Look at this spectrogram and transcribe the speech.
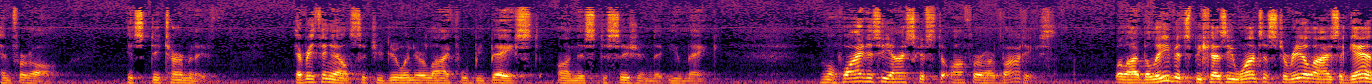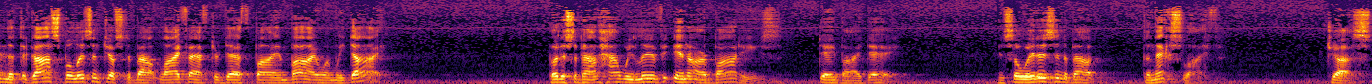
and for all. It's determinative. Everything else that you do in your life will be based on this decision that you make. Well, why does he ask us to offer our bodies? Well, I believe it's because he wants us to realize again that the gospel isn't just about life after death by and by when we die, but it's about how we live in our bodies day by day. And so it isn't about the next life just,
